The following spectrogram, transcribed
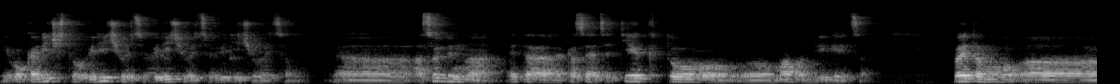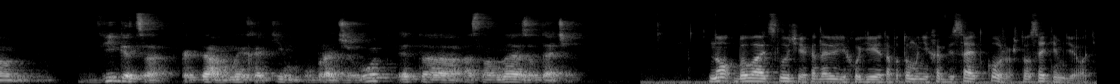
Его количество увеличивается, увеличивается, увеличивается. Э, особенно это касается тех, кто э, мало двигается. Поэтому двигаться, когда мы хотим убрать живот, это основная задача. Но бывают случаи, когда люди худеют, а потом у них обвисает кожа. Что с этим делать?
